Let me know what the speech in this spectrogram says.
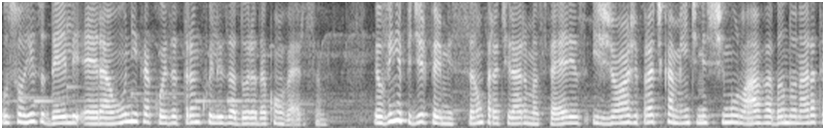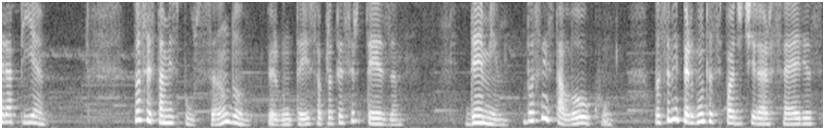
O sorriso dele era a única coisa tranquilizadora da conversa. Eu vinha pedir permissão para tirar umas férias e Jorge praticamente me estimulava a abandonar a terapia. Você está me expulsando? Perguntei só para ter certeza. Demian, você está louco? Você me pergunta se pode tirar férias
